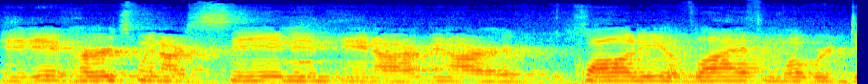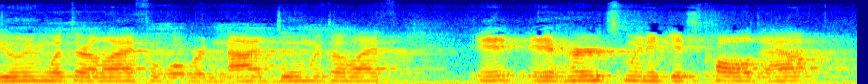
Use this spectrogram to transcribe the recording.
It hurts when our sin and, and, our, and our quality of life and what we're doing with our life or what we're not doing with our life, it, it hurts when it gets called out.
